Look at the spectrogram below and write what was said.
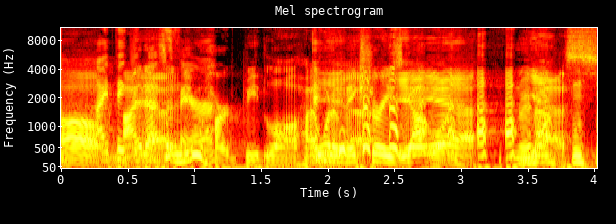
Oh, I think I, that's that's a fair. new heartbeat law. I want to make sure he's yeah, got yeah. one. You? Yes.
